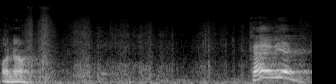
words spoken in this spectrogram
¿o no? Cae bien.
